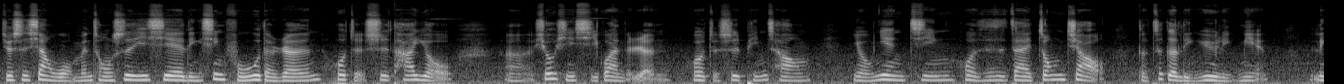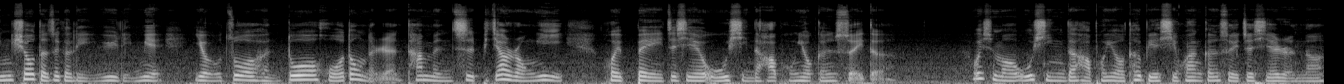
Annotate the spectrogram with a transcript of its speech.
就是像我们从事一些灵性服务的人，或者是他有呃修行习惯的人，或者是平常有念经，或者是在宗教的这个领域里面，灵修的这个领域里面有做很多活动的人，他们是比较容易会被这些无形的好朋友跟随的。为什么无形的好朋友特别喜欢跟随这些人呢？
